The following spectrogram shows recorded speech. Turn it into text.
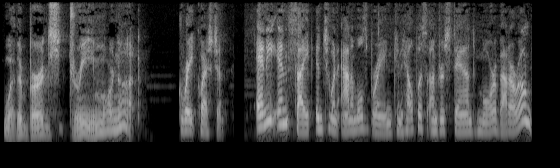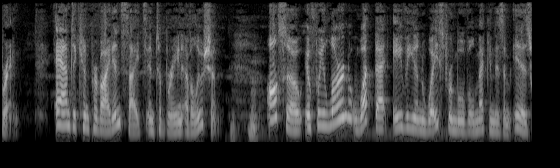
whether birds dream or not? Great question. Any insight into an animal's brain can help us understand more about our own brain, and it can provide insights into brain evolution. Also, if we learn what that avian waste removal mechanism is,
